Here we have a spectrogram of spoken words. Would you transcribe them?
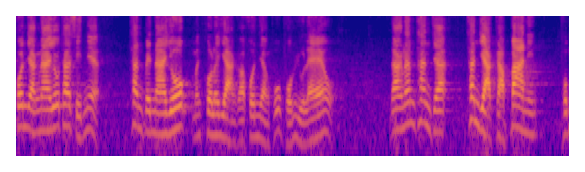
คนอย่างนายกท่าสินเนี่ยท่านเป็นนายกมันคนละอย่างกับคนอย่างพวกผมอยู่แล้ว ดังนั้นท่านจะท่านอยากกลับบ้านนี่ ผม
